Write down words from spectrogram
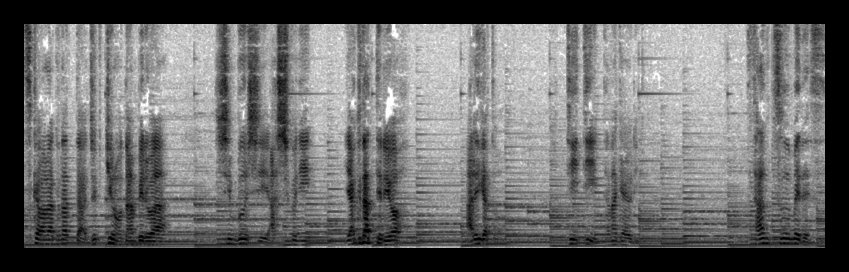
使わなくなった1 0キロのダンベルは新聞紙圧縮に役立ってるよ。ありがとう。TT 田中より。3通目です。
